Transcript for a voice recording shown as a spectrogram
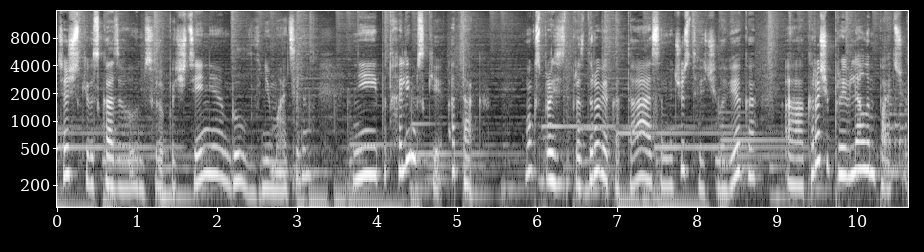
всячески высказывал им свое почтение, был внимателен, не подхалимски, а так. Мог спросить про здоровье кота, самочувствие человека, а, короче, проявлял эмпатию.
